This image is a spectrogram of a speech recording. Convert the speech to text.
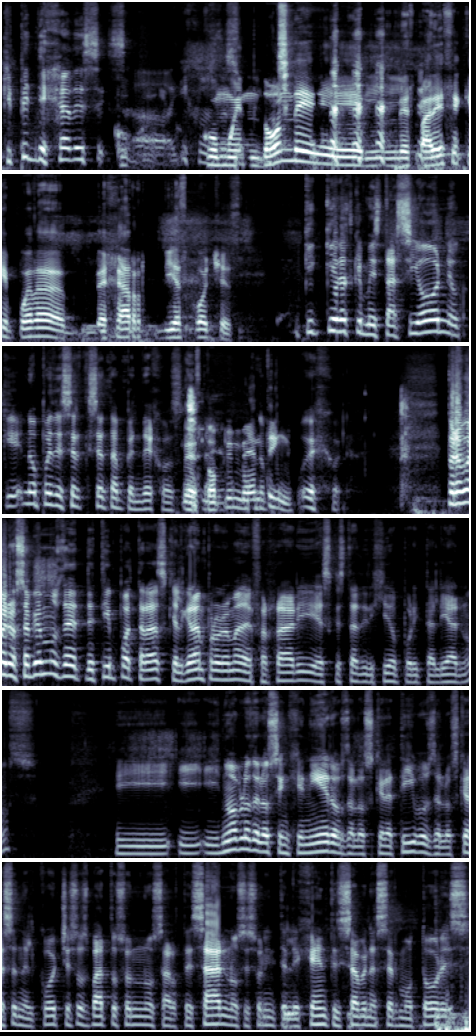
¿Qué pendejada es esa? Ay, Como en pinche- dónde les parece que pueda dejar 10 coches. ¿Qué quieres que me estacione o qué? No puede ser que sean tan pendejos. Stop inventing. No, híjole. Pero bueno, sabíamos de, de tiempo atrás que el gran problema de Ferrari es que está dirigido por italianos. Y, y- y no hablo de los ingenieros, de los creativos, de los que hacen el coche. Esos vatos son unos artesanos y son inteligentes y saben hacer motores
